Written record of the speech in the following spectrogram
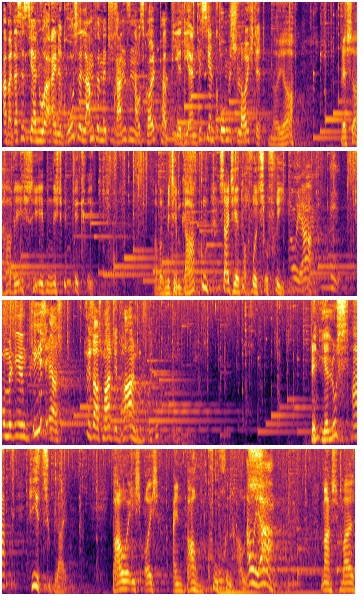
Aber das ist ja nur eine große Lampe mit Fransen aus Goldpapier, die ein bisschen komisch leuchtet. Naja, besser habe ich sie eben nicht hingekriegt. Aber mit dem Garten seid ihr doch wohl zufrieden. Oh ja. Und mit diesem Kies erst. Ist das Marzipan. Wenn ihr Lust habt, hier zu bleiben, baue ich euch ein Baumkuchenhaus. Oh ja. Manchmal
